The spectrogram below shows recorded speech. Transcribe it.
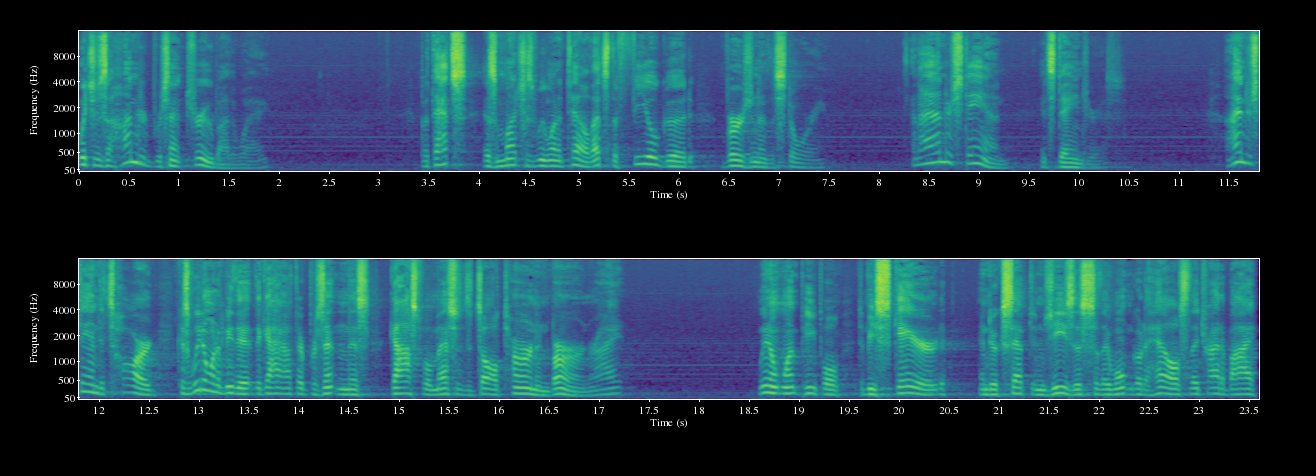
which is 100% true, by the way. But that's as much as we want to tell. That's the feel good version of the story. And I understand it's dangerous. I understand it's hard because we don't want to be the, the guy out there presenting this gospel message that's all turn and burn, right? We don't want people to be scared and to accept in Jesus so they won't go to hell, so they try to buy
